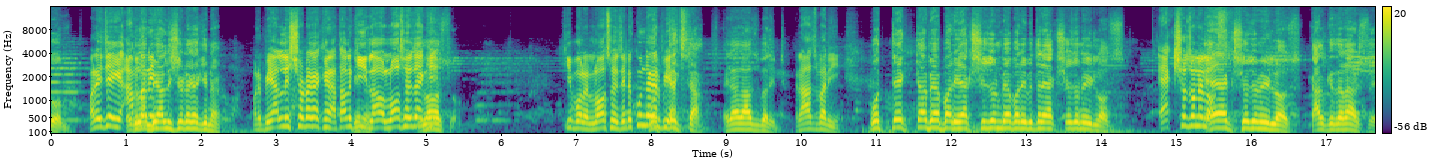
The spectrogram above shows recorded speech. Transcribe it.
কম। মানে এই যে আমদানি বিয়াল্লিশশো টাকা কিনা। মানে বিয়াল্লিশশো টাকা কেনা তাহলে কি লস হয়ে যায় কি? লস কি বলেন লস হয়ে যায়? এটা কোন জায়গার পেঁয়াজ? এটা রাজবাড়ির। রাজবাড়ি। প্রত্যেকটা ব্যাপারে একশো জন ব্যাপারের ভিতরে একশো জনের লস একশো জনের লস একশো জনের লস কালকে যারা আসছে।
